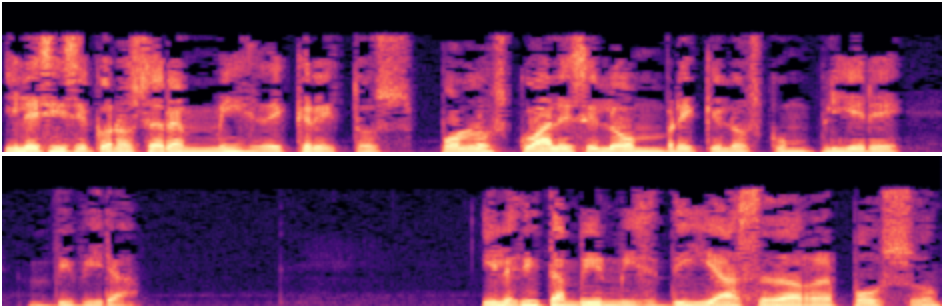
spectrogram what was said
y les hice conocer mis decretos, por los cuales el hombre que los cumpliere vivirá. Y les di también mis días de reposo,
